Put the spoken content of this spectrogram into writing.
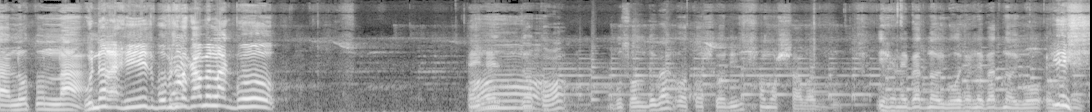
আর নতুন না। বুঝনা রাখিস ভবিষ্যতে কামে লাগবো। তাইলে ও। যত গোসল দেবেন অত শরীর সমস্যা এখানে বেদনা হইব এখানে বেদনা হইব এখানে-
